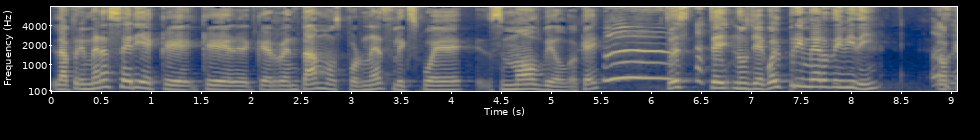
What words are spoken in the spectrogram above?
La primera serie que, que, que rentamos por Netflix fue Smallville, ¿ok? Entonces nos llegó el primer DVD ¿Ok?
